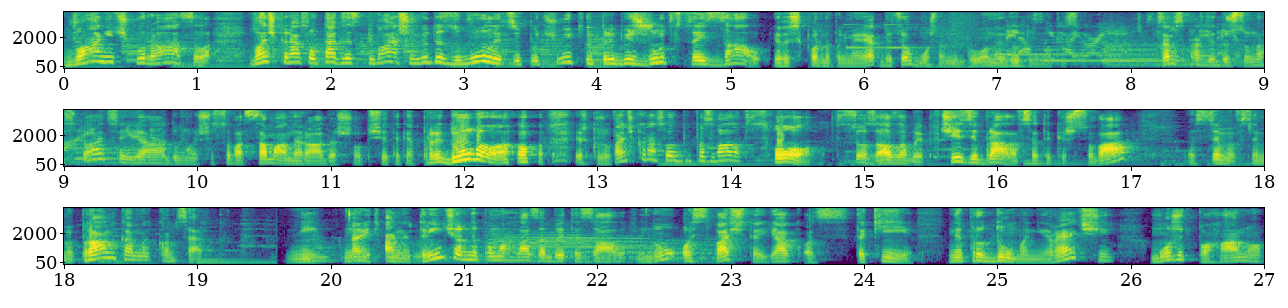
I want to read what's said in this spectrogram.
Ванічку Расела. Ванечка Расел так заспіває, що люди з вулиці почують і прибіжуть в цей зал. Я до сих пор не розумію, як до цього можна не було не додуматися. Це насправді дуже сумна ситуація. Я думаю, що сова сама не рада, що ще таке придумала. Я ж кажу, Ванечка нас позвала, все, все, зал забит. Чи зібрала все-таки ж сова з цими всіми пранками концерт? Ні, навіть Аня Трінчер не помогла забити зал. Ну, ось бачите, як ось такі непродумані речі можуть погано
